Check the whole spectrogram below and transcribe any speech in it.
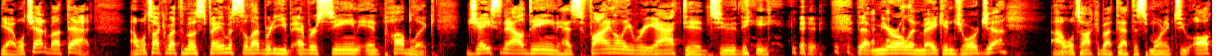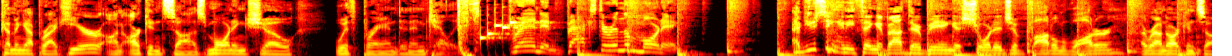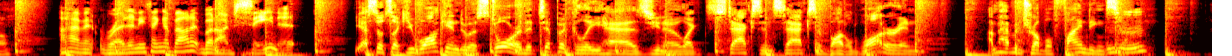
yeah, we'll chat about that. Uh, we'll talk about the most famous celebrity you've ever seen in public. Jason Aldean has finally reacted to the that mural in Macon, Georgia. Uh, we'll talk about that this morning too. All coming up right here on Arkansas's morning show with Brandon and Kelly. Brandon Baxter in the morning. Have you seen anything about there being a shortage of bottled water around Arkansas? I haven't read anything about it, but I've seen it. Yeah, so it's like you walk into a store that typically has, you know, like stacks and stacks of bottled water, and I'm having trouble finding some.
